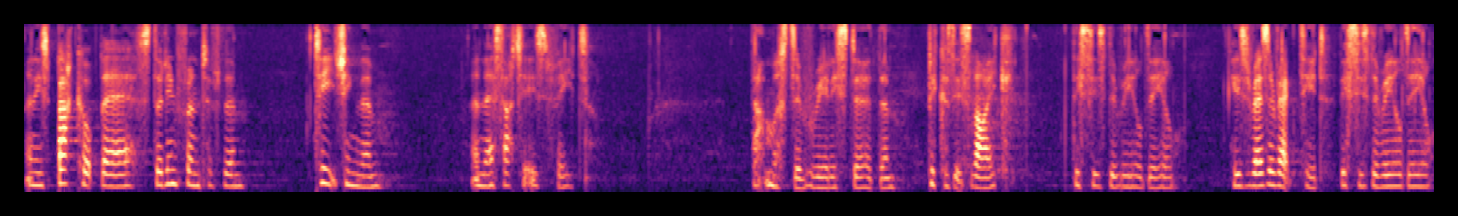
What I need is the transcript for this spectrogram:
And he's back up there, stood in front of them, teaching them. And they're sat at his feet. That must have really stirred them because it's like, this is the real deal. He's resurrected. This is the real deal.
